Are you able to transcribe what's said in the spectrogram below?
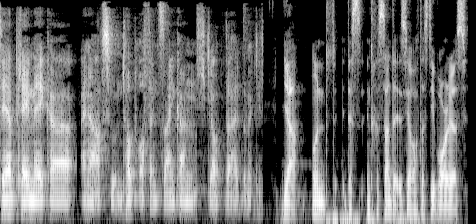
der Playmaker einer absoluten Top-Offense sein kann. Ich glaube da halt wirklich ja, und das Interessante ist ja auch, dass die Warriors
